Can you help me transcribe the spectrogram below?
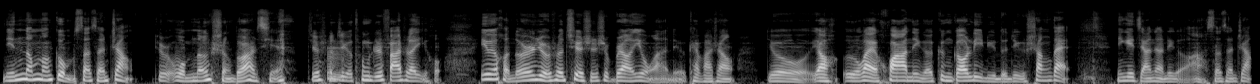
您能不能给我们算算账？就是我们能省多少钱？就是这个通知发出来以后，因为很多人就是说，确实是不让用啊，那个开发商就要额外花那个更高利率的这个商贷。您给讲讲这个啊，算算账。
